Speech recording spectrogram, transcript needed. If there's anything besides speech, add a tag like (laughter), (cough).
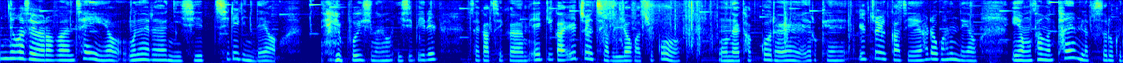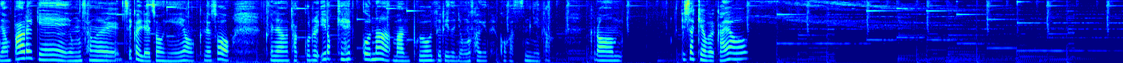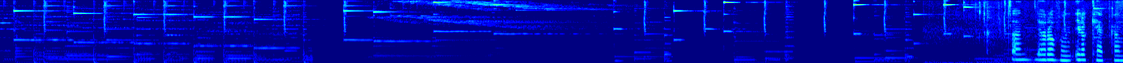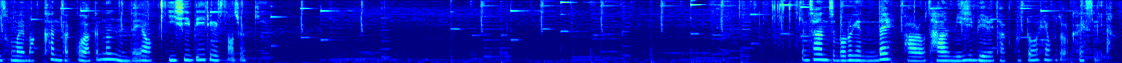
안녕하세요 여러분 채이에요 오늘은 27일인데요 (laughs) 보이시나요? 21일? 제가 지금 일기가 일주일치가 밀려가지고 오늘 닭구를 이렇게 일주일까지 하려고 하는데요 이 영상은 타임랩스로 그냥 빠르게 영상을 찍을 예정이에요 그래서 그냥 닭구를 이렇게 했구나만 보여드리는 영상이 될 것 같습니다 그럼 시작해볼까요? 짠. 여러분 이렇게 약간 정말 막한 닭구가 끝났는데요. 21일 써줄게요. 괜찮은지 모르겠는데 바로 다음 22일 닭구도 해보도록 하겠습니다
